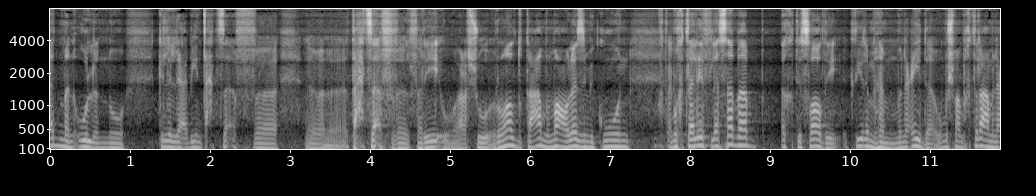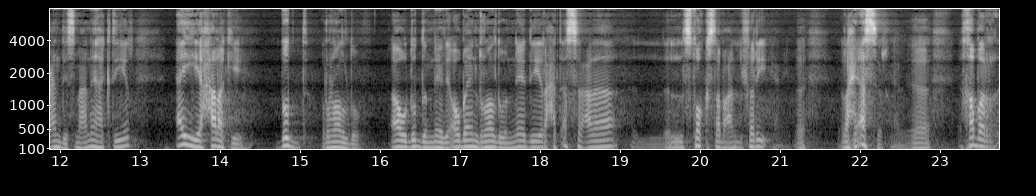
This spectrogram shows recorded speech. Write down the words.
قد ما نقول إنه كل اللاعبين تحت سقف آه، تحت سقف الفريق وعرف شو. رونالدو التعامل معه لازم يكون مختلف, مختلف لسبب اقتصادي كتير مهم ونعيدها ومش عم بخترعها من عندي سمعناها كتير. أي حركة ضد رونالدو أو ضد النادي أو بين رونالدو والنادي راح تأثر على ال stocks تبع الفريق يعني راح يأثر يعني خبر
